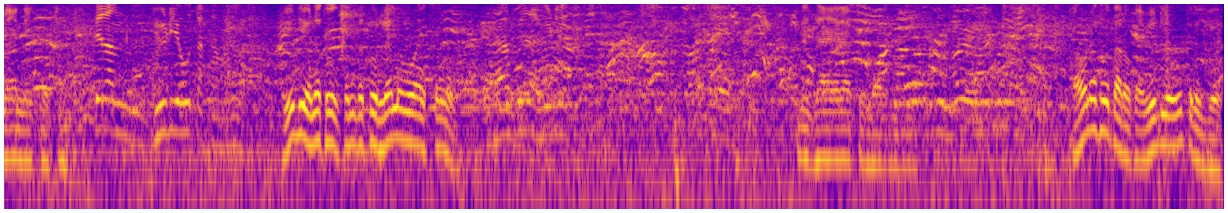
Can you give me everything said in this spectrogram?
નાની કોઠી પેલા વીડિયો ઉતારતા વીડિયો નથી તમે તું લેને હું આ સમજ સાહેબ પેલા વીડિયો બધી જાહેરાતો લાગી હવે નથી ઉતારો કાંઈ વીડિયો ઉતરી ગયો.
